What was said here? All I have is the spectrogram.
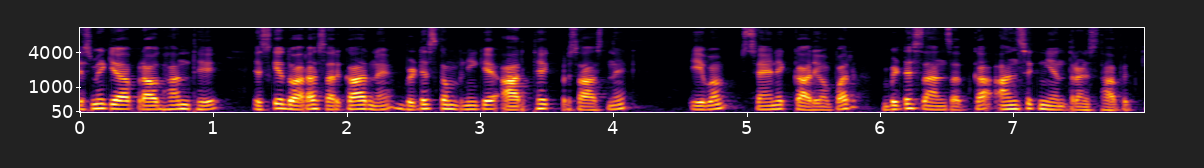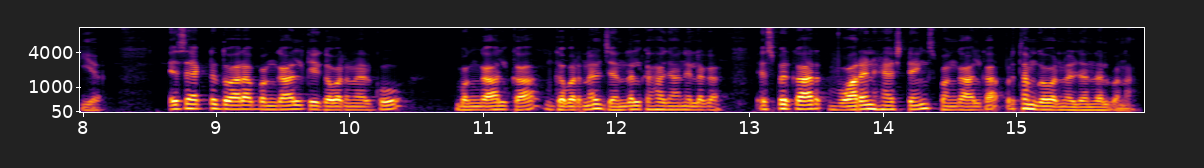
इसमें क्या प्रावधान थे? इसके द्वारा सरकार ने ब्रिटिश कंपनी के आर्थिक, प्रशासनिक एवं सैनिक कार्यों पर ब्रिटिश सांसद का आंशिक नियंत्रण स्थापित किया। इस एक्ट द्वारा बंगाल के गवर्नर को, बंगाल का गवर्नर जनरल कहा जाने लगा। इस प्रकार वॉरेन हेस्टिंग्स बंगाल का प्रथम गवर्नर जनरल बना।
